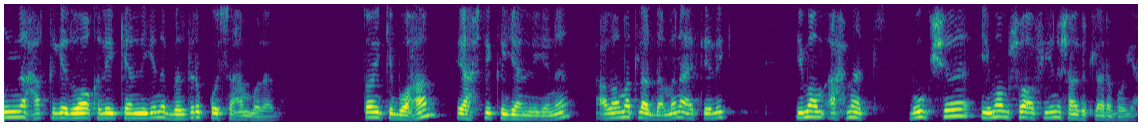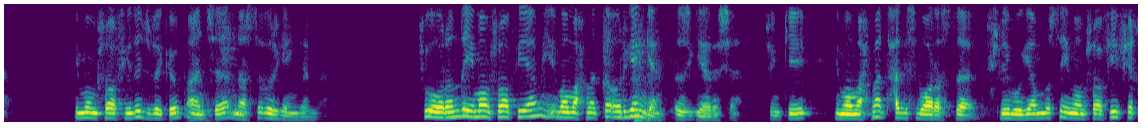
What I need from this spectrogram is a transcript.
uni haqqiga duo qilayotganligini bildirib qo'ysa ham bo'ladi. Hattoki bu ham yaxshilik qilganligini alomatlaridan mana aytaylik. Imom ahmad bu kishi imom shofiyni shogirdlari bo'lgan. Imom shofiyda juda ko'p ancha narsa o'rganganlar. Shu o'rinda imom shofiy ham imom ahmaddan o'rgangan o'ziga yarasha. Chunki imom ahmad hadis borasida kuchli bo'lgan bo'lsa imom shofiy fiq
